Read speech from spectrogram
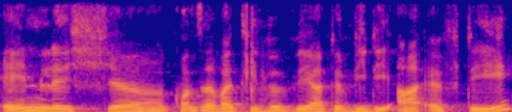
ähnlich äh, konservative Werte wie die AfD.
